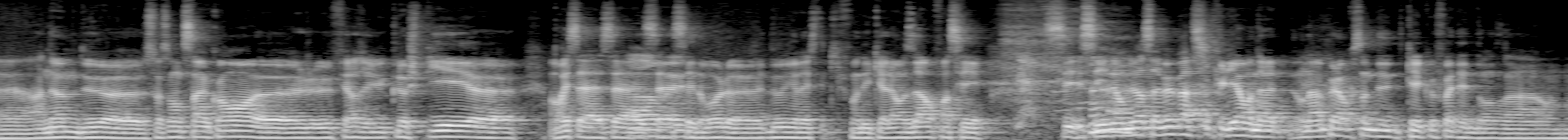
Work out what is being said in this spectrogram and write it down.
euh, euh, un homme de euh, 65 ans euh, je vais faire du cloche-pied, euh, en vrai, ça, ça- Ah c'est ouais. assez drôle. euh, d'où il y en a qui font des câlins aux arbres. Enfin, c'est c'est c'est une ambiance un peu particulière. On a, on a un peu l'impression d'être- quelquefois d'être dans un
